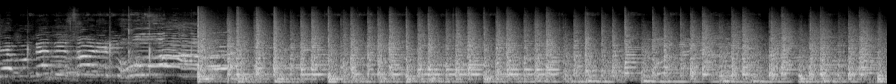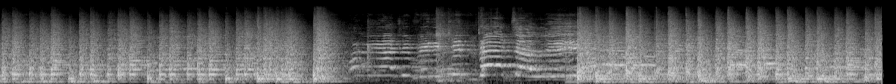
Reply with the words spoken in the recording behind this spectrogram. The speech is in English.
Chamber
